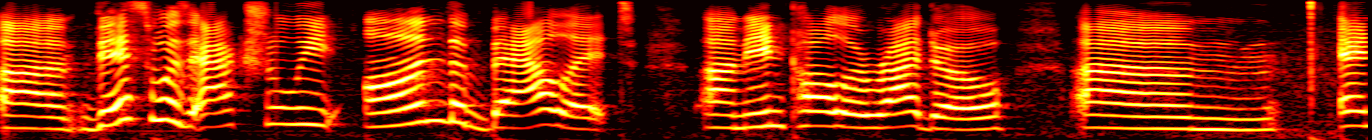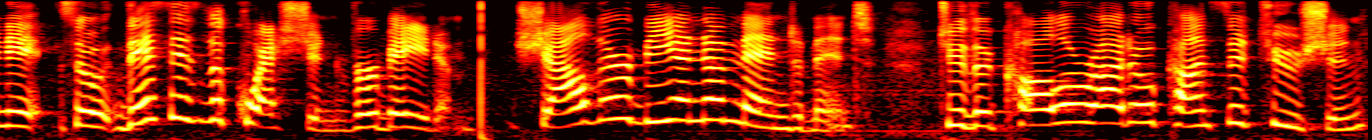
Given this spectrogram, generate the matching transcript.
Um, this was actually on the ballot um, in Colorado um, and it, so this is the question, verbatim. Shall there be an amendment to the Colorado Constitution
